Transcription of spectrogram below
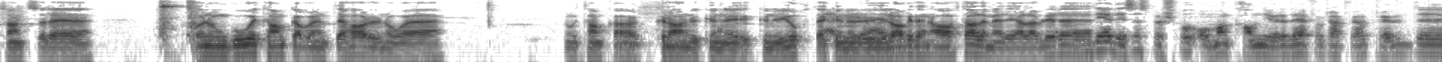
Sånn, så det og noen gode tanker rundt det. Har du noe, noen tanker hvordan du kunne, kunne gjort det? Kunne du laget en avtale med dem, eller blir det Det er disse spørsmål om man kan gjøre det. For klart vi har prøvd eh,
